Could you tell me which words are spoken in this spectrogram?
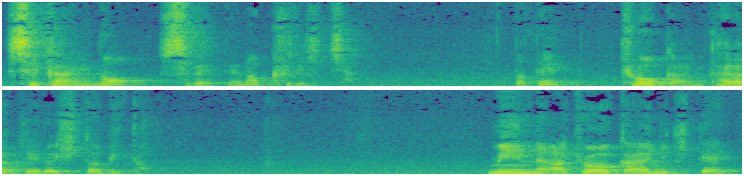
世界の全てのクリスチャン。とね教会に通っている人々。みんなが教会に来て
